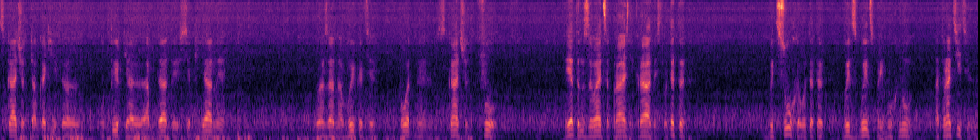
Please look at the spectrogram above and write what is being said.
Скачут там какие-то утырки обдатые, все пьяные, глаза на выкате, потные, скачут. Фу! И это называется праздник, радость. Вот это быть сухо, вот это быц-быц, прибухну. Отвратительно.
